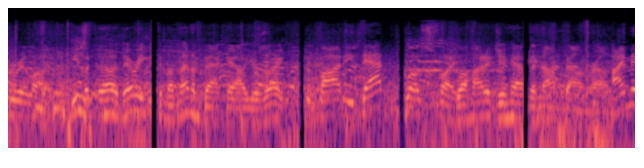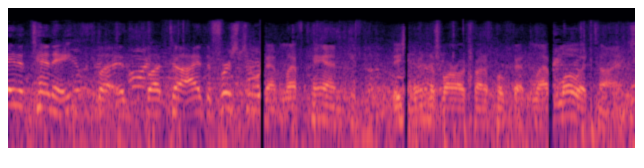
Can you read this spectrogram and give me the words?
Kirillov. he's uh, there. He got the momentum back, Al. You're right. The body, that close fight. Well, how did you have the knockdown round? I made it 10-8, but but uh, I had the first two. that left hand. They Navarro trying to poke that left low at times.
